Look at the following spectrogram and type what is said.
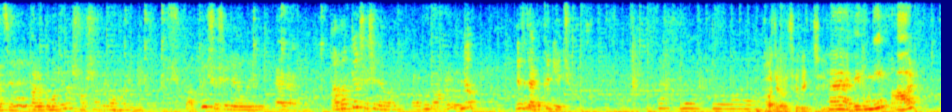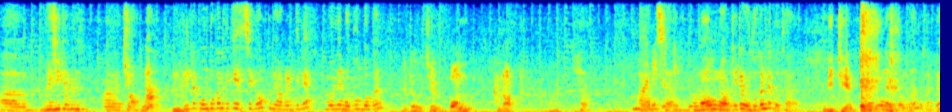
আছে। তাহলে তোমাকে না শসা দেওয়া হয়নি। কাকে শোষে দেওয়া হয়নি। আমাকেও শোষে দেওয়া হয়নি। না জাস্ট দাদুকে দিয়েছ। ভাজা আছে দেখছি। হ্যাঁ বেগুনি আর ভেজিটেবল চপ না? এটা কোন দোকান থেকে এসছে গো? তুমি অর্ডার দিলে বললে নতুন দোকান। এটা হচ্ছে বং নট। হ্যাঁ। মানে আচ্ছা। কি বং নট? এটা দোকানটা কোথায়? বিটিএম নতুন একদম না দোকানটা?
